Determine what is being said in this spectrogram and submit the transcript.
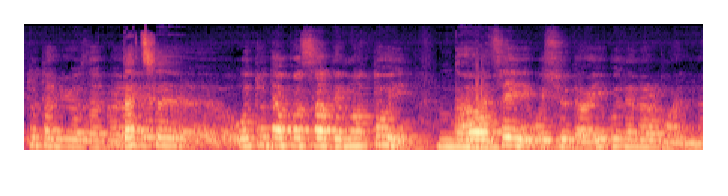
Хто там його забере? Та це- Отуди посадимо той, Да. а цей ось сюди, і буде нормально.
